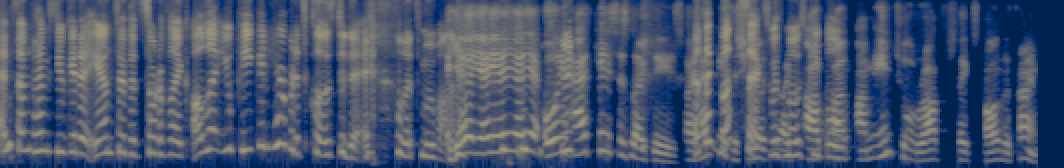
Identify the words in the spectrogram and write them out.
And sometimes you get an answer that's sort of like, I'll let you peek in here, but it's closed today. Let's move on. Yeah, yeah, yeah, yeah, yeah. Oh, I had cases like these. I That's had like butt cases. Sex with like, most people." I'm, I'm into rough sex all the time,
